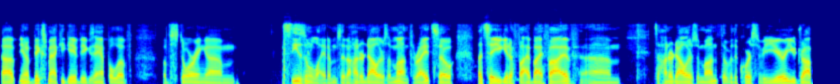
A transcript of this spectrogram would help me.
Uh, you know, Big Smacky gave the example of of storing um, seasonal items at $100 a month, right? So let's say you get a five by five. Um, it's $100 a month over the course of a year. You drop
